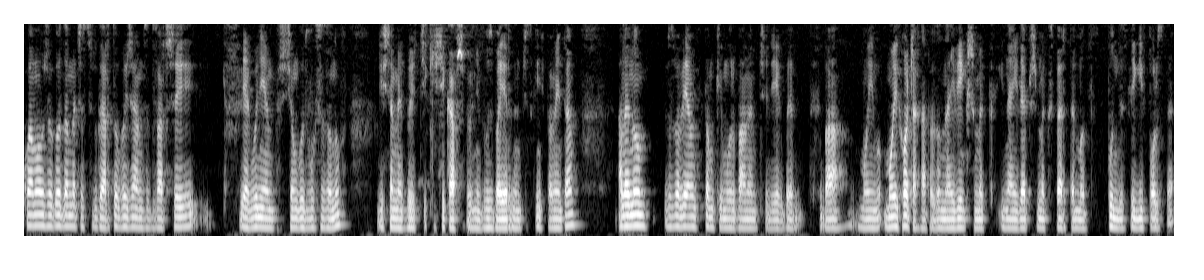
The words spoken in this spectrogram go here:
kłamał, że go do meczu Stuttgartu obejrzałem ze 2-3, jakby nie wiem, w ciągu dwóch sezonów. Gdzieś tam jakby jakiś ciekawszy pewnie był z Bayernem, czy z kimś pamiętam. Ale no, rozmawiając z Tomkiem Urbanem, czyli jakby chyba w moim, moich oczach na pewno największym i najlepszym ekspertem od Bundesligi w Polsce.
